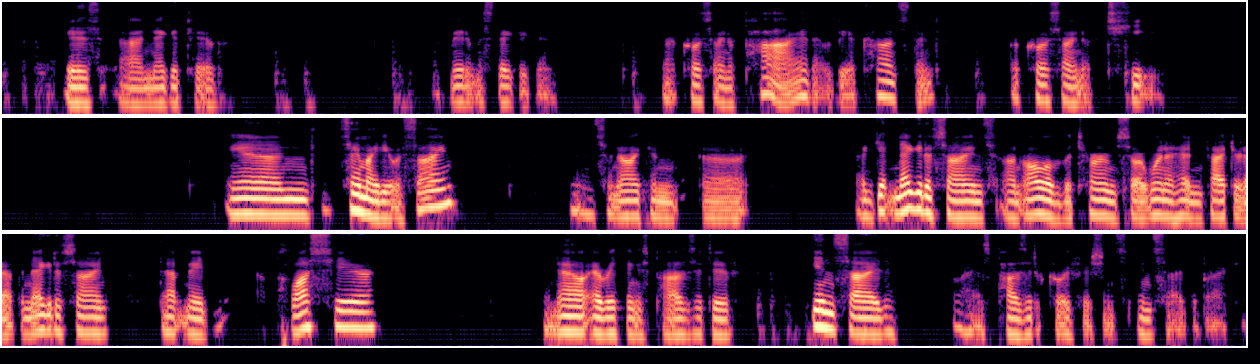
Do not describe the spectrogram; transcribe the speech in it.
is negative. I made a mistake again. Not cosine of pi, that would be a constant, but cosine of t. And same idea with sine. And so now I can, uh, I'd get negative signs on all of the terms. So I went ahead and factored out the negative sign. That made a plus here. And now everything is positive inside or has positive coefficients inside the bracket.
